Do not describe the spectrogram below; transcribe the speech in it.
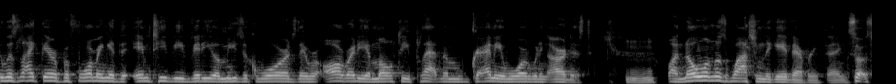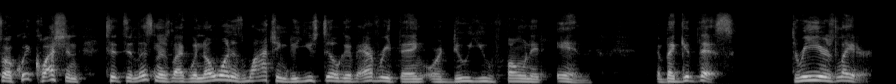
It was like they were performing at the MTV Video Music Awards. They were already a multi-platinum Grammy award-winning artist. Mm-hmm. While no one was watching, they gave everything. So, so a quick question to, to listeners: like, when no one is watching, do you still give everything, or do you phone it in? But get this: three years later,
